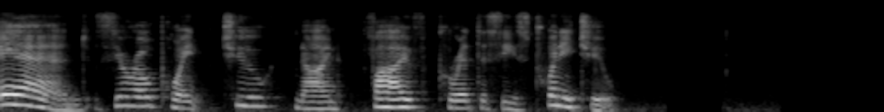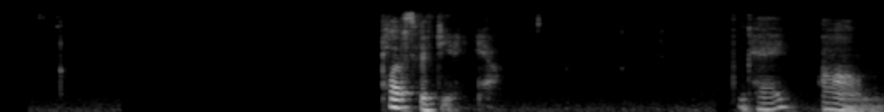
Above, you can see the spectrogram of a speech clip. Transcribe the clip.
and 0.295 parentheses 22 plus 58, yeah. Okay, um,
